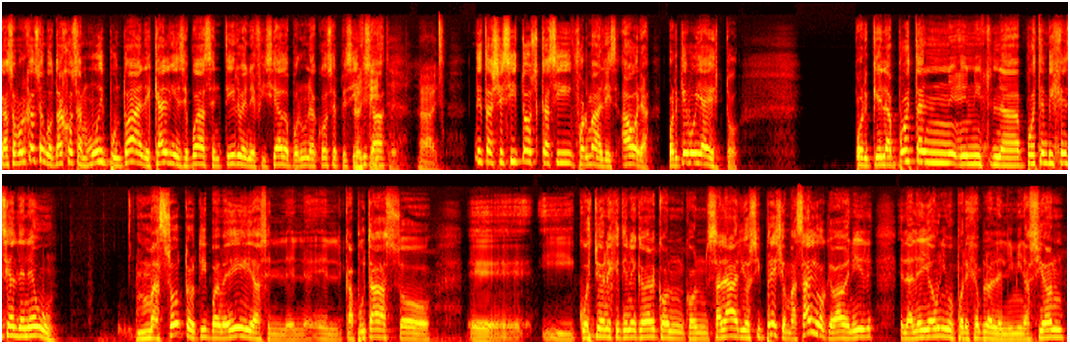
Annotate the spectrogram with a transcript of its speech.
caso por caso, encontrás cosas muy puntuales, que alguien se pueda sentir beneficiado por una cosa específica. No. Detallecitos casi formales. Ahora, ¿por qué voy a esto? Porque la puesta en, en- la puesta en vigencia del DNU, más otro tipo de medidas, el, el- el caputazo eh, y cuestiones que tienen que ver con, con salarios y precios, más algo que va a venir en la ley ómnibus, por ejemplo, la eliminación,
